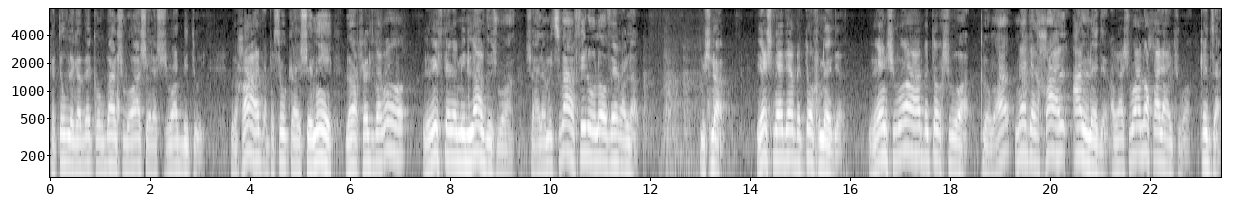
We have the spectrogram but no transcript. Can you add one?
כתוב לגבי קורבן שבועה של שבועת ביטוי. ואחד, הפסוק השני, לא יחל דברו, למפטרה מן לאו דשבועה, שעל המצווה אפילו הוא לא עובר עליו. משנה, יש נדר בתוך נדר, ואין שבועה בתוך שבועה. כלומר, נדר חל על נדר, אבל השבועה לא חלה על שבועה. כיצד?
